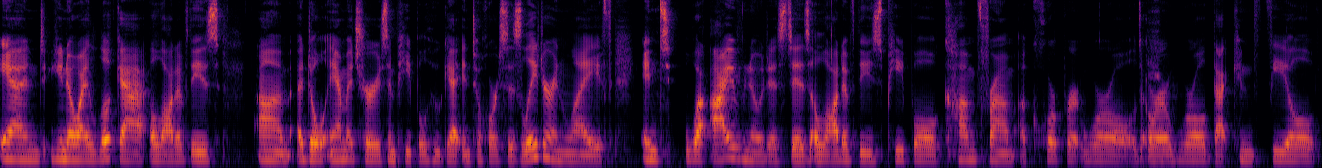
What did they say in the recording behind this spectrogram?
And, you know, I look at a lot of these um, adult amateurs and people who get into horses later in life. And what I've noticed is a lot of these people come from a corporate world or a world that can feel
